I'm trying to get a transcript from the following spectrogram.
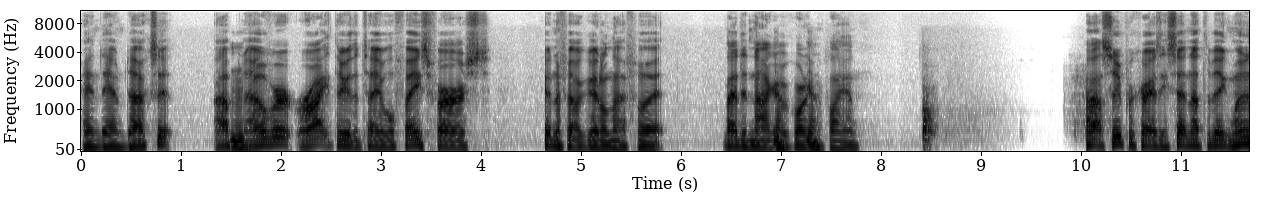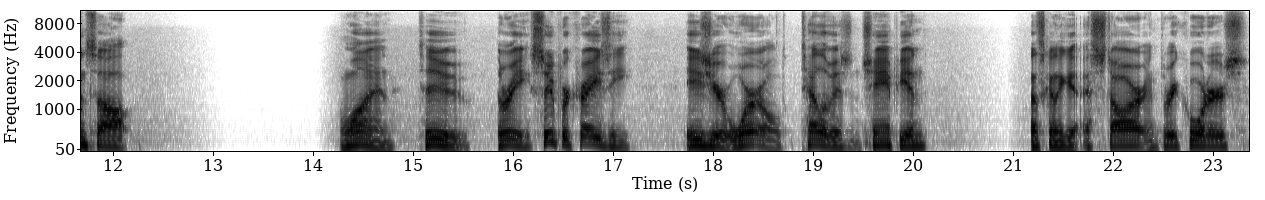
Van Dam ducks it up hmm. and over, right through the table, face first. Couldn't have felt good on that foot. That did not go according to plan. About Super Crazy setting up the big moonsault? One, two, three. Super Crazy is your world television champion. That's going to get a star and three quarters.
